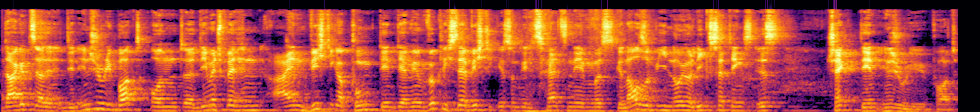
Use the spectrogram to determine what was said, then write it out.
Da gibt's ja den, den Injury Bot und äh, dementsprechend ein wichtiger Punkt, den, der mir wirklich sehr wichtig ist und den ihr zu Herzen nehmen müsst, genauso wie Know Your League Settings, ist checkt den Injury Report.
